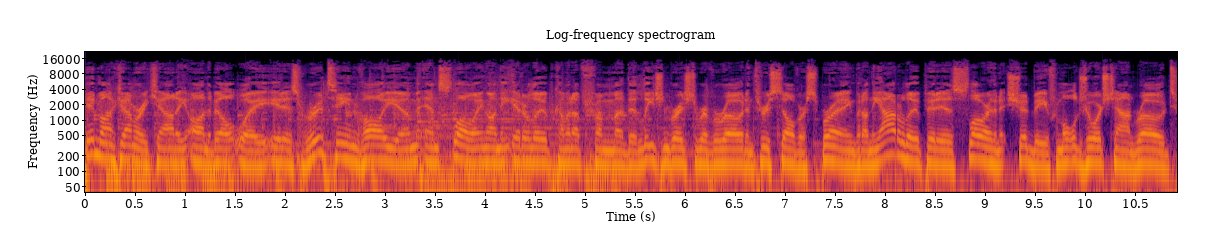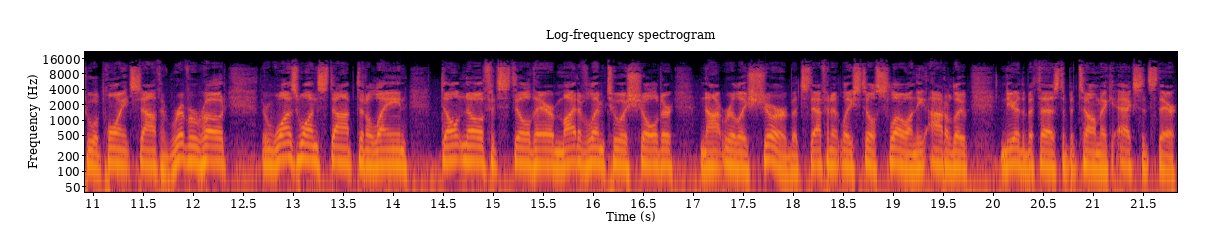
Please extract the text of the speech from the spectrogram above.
In Montgomery County on the Beltway, it is routine volume and slowing on the inner loop coming up from uh, the Legion Bridge to River Road and through Silver Spring. But on the outer loop, it is slower than it should be from Old Georgetown Road to a point south of River Road. There was one stopped in a lane. Don't know if it's still there. Might have limped to a shoulder. Not really sure, but it's definitely still slow on the outer loop near the Bethesda Potomac exits there.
